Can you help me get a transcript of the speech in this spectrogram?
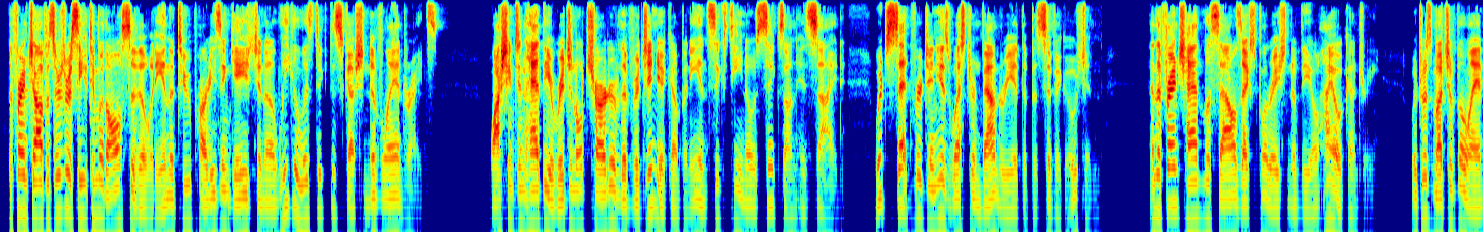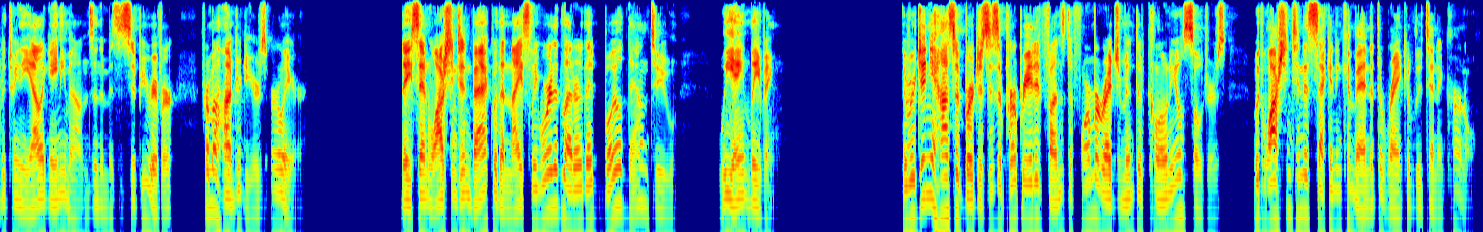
The French officers received him with all civility, and the two parties engaged in a legalistic discussion of land rights. Washington had the original charter of the Virginia Company in 1606 on his side, which set Virginia's western boundary at the Pacific Ocean, and the French had La Salle's exploration of the Ohio country, which was much of the land between the Allegheny Mountains and the Mississippi River from a hundred years earlier. They sent Washington back with a nicely worded letter that boiled down to, We ain't leaving. The Virginia House of Burgesses appropriated funds to form a regiment of colonial soldiers, with Washington as second in command at the rank of lieutenant colonel.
